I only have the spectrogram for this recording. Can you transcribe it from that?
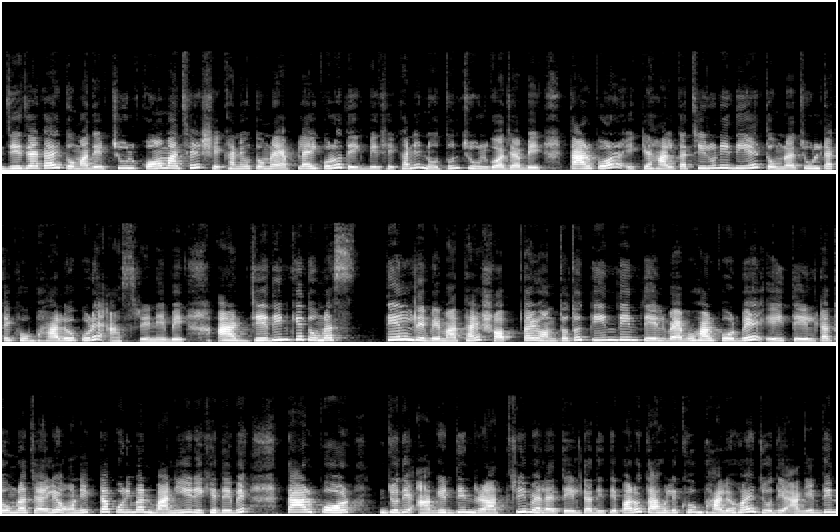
যে জায়গায় তোমাদের চুল কম আছে, সেখানেও তোমরা অ্যাপ্লাই করো, দেখবে সেখানে নতুন চুল গজাবে। তারপর একটি হালকা চিরুনি দিয়ে তোমরা চুলটাকে খুব ভালো করে আঁচড়ে নেবে। আর যেদিনকে তোমরা তেল দেবে মাথায়। সপ্তাহে অন্তত তিন দিন তেল ব্যবহার করবে। এই তেলটা তোমরা চাইলে অনেকটা পরিমাণ বানিয়ে রেখে দেবে। তারপর যদি আগের দিন রাত্রিবেলায় তেলটা দিতে পারো, তাহলে খুব ভালো হয়। যদি আগের দিন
